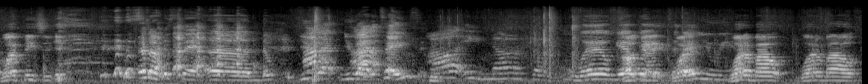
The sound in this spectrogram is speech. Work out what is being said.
What piece of Start saying, uh, nope. You got you gotta taste it. I'll eat none of them. Well, get Okay, what? What, you eat. what about what about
